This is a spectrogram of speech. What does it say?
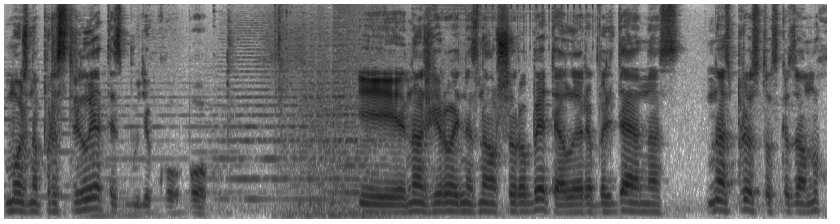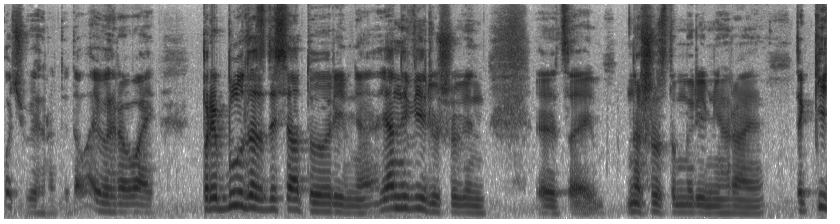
можна прострілити з будь-якого боку. І наш герой не знав, що робити, але Ребельде нас, нас просто сказав: ну хоч виграти, давай вигравай. Приблуда з 10 рівня. Я не вірю, що він е, цей, на 6 рівні грає. Такі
